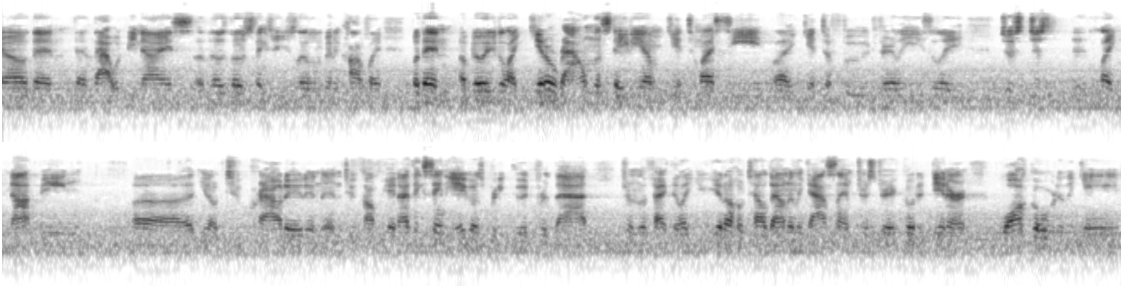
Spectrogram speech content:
know, then then that would be nice. Those those things are usually a little bit in conflict. But then ability to like get around the stadium, get to my seat, like get to food fairly easily. Just just like not being uh, you know, too crowded and, and too complicated. I think San Diego is pretty good for that of the fact that like you get a hotel down in the Gaslamp district, go to dinner, walk over to the game,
